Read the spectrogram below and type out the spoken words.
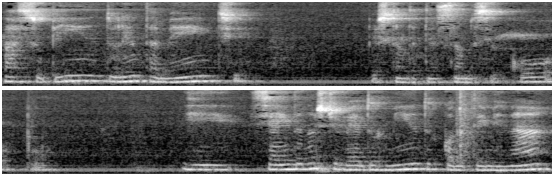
vá subindo lentamente, prestando atenção no seu corpo. E se ainda não estiver dormindo, quando terminar,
